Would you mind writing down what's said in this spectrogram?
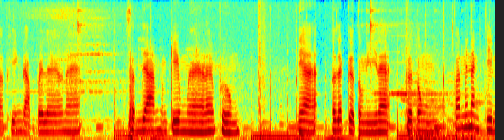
ละเพลงดับไปแล้วนะ สัญญาณของเกมมาแล้วผมเนี่ยเราจะเกิดตรงนี้นะ เกิดตรงบ้านไม่นางจิน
